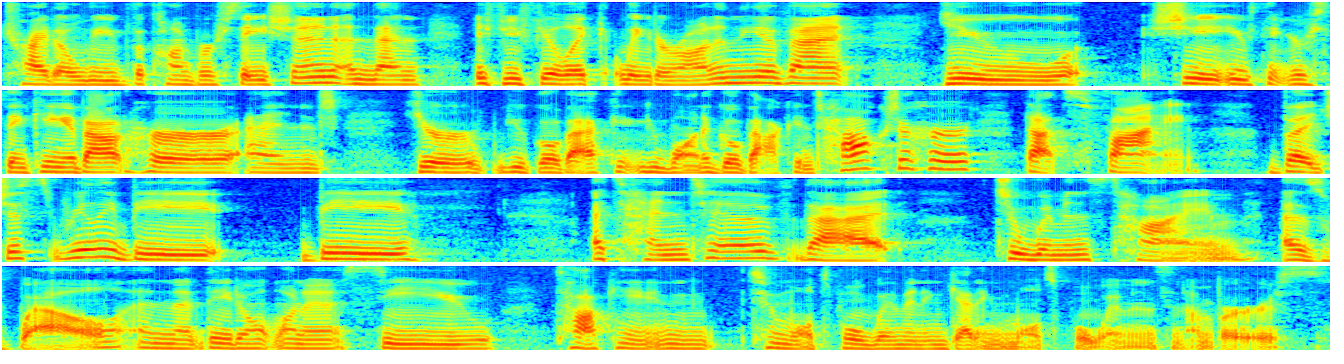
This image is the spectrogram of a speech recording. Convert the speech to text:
try to leave the conversation. And then if you feel like later on in the event, you, she, you think you're thinking about her and you're, you go back, and you want to go back and talk to her, that's fine. But just really be, be attentive that to women's time as well and that they don't want to see you talking to multiple women and getting multiple women's numbers.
